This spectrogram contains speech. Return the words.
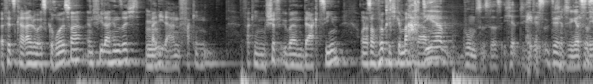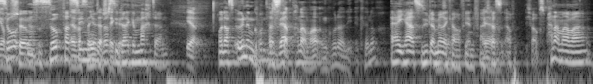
Weil Fitzcarraldo ist größer in vieler Hinsicht, Mhm. weil die da ein fucking, fucking Schiff über den Berg ziehen und das auch wirklich gemacht Ach, haben. der Bums ist das. Ich, hätte- Ey, das, ich der, hatte den ganzen nicht ist auf dem so, Schirm. das ist so äh, was faszinierend, dahinter was, die da gemacht haben. Ja. Und aus irgendeinem Grund Was ist da Panama irgendwo da die Ecke noch? Äh, ja, es ist Südamerika auf jeden Fall. Ja. Ich weiß nicht, ob ich- es Panama war,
